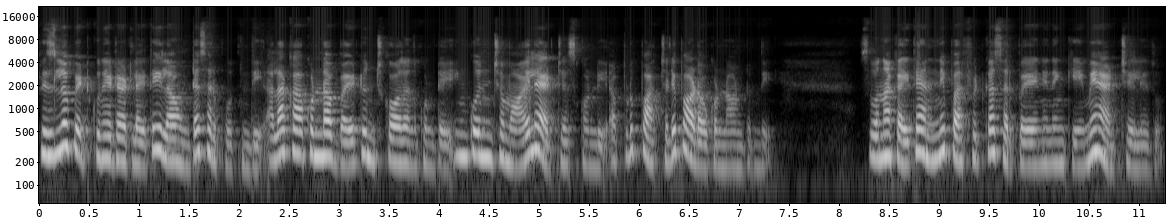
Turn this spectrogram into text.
ఫ్రిడ్జ్లో పెట్టుకునేటట్లయితే ఇలా ఉంటే సరిపోతుంది. అలా కాకుండా బయట ఉంచుకోవాలనుకుంటే ఇంకొంచెం ఆయిల్ యాడ్ చేసుకోండి. అప్పుడు పచ్చడి పాడవకుండా ఉంటుంది. సో నాకైతే అన్నీ పర్ఫెక్ట్గా సరిపోయాయి. నేను ఇంకేమీ యాడ్ చేయలేదు.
